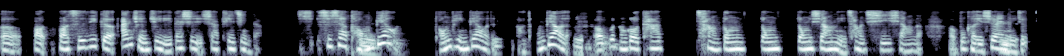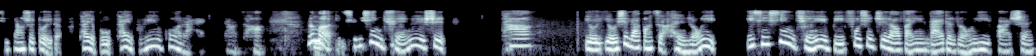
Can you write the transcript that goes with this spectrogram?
呃保保持一个安全距离，但是是要贴近的，是是要同调、同频调的啊，同调的，而，不能够他唱东东东乡，你唱西乡的，呃，不可以。虽然你觉得西乡是对的，他也不他也不愿意过来这样子哈。那么移情性痊愈是，他有有一些来访者很容易。移情性痊愈比负性治疗反应来的容易发生，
